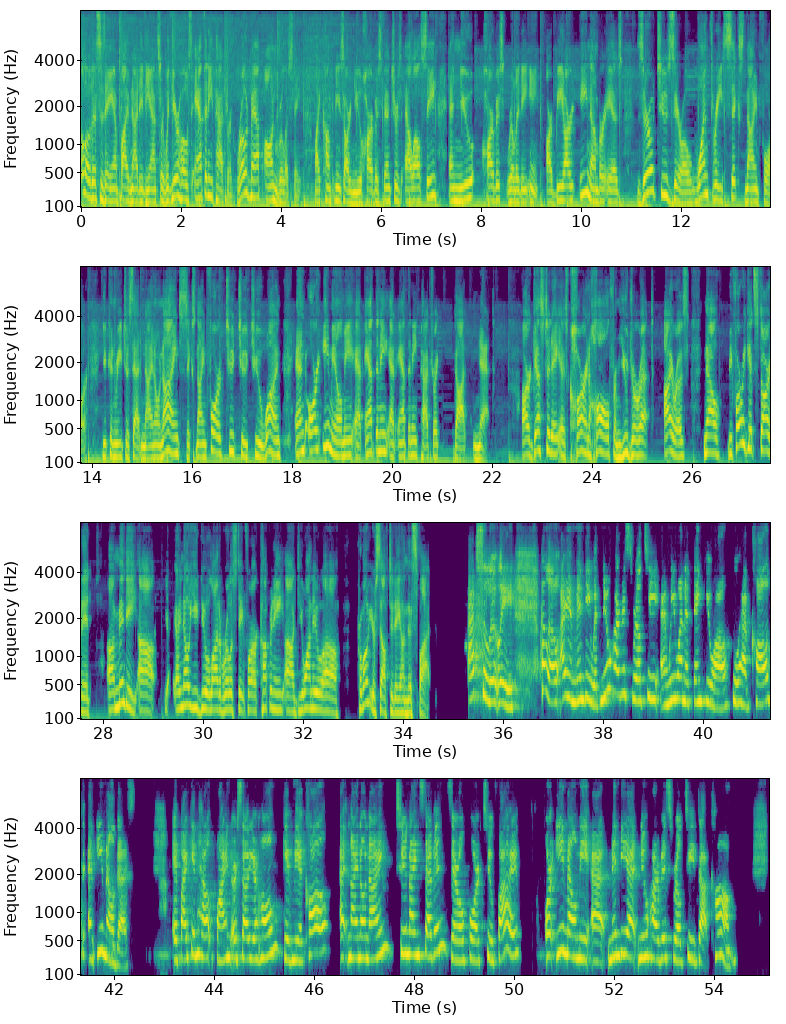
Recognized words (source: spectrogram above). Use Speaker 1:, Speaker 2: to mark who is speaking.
Speaker 1: Hello, this is AM 590 The Answer with your host, Anthony Patrick, Roadmap on Real Estate. My companies are New Harvest Ventures LLC and New Harvest Realty Inc. Our BRE number is 020-13694. You can reach us at 909-694-2221 and or email me at anthony at anthonypatrick.net. Our guest today is Kaaren Hall from UDirect IRAs. Now, before we get started, uh, Mindy, uh, I know you do a lot of real estate for our company. Uh, do you want to uh, promote yourself today on this spot?
Speaker 2: Absolutely. Hello, I am Mindy with New Harvest Realty, and we want to thank you all who have called and emailed us. If I can help find or sell your home, give me a call at 909 297 0425 or email me at mindy at newharvestrealty.com.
